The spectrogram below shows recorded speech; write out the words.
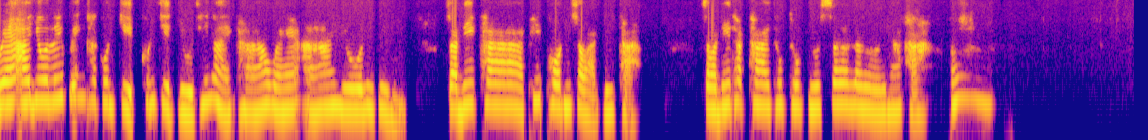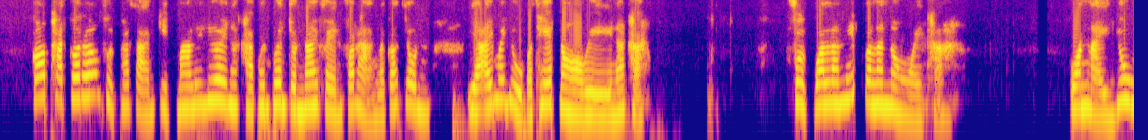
Where are you living ค่ะคุณจิต คุณจิตอยู่ที่ไหนคะ Where are you living สวัสดีค่ะ พี่พลสวัสดีค่ะ สวัสดีทักทายทุกๆ user เลยนะคะอื ก็พัดก็เริ่มฝึกภาษาอังกฤษมาเรื่อยๆนะคะ เพื่อนๆจนได้แฟนฝรั่งแล้วก็จนย้ายมาอยู่ประเทศนอร์เวย์นะคะ ฝึกวันละนิดวันละหน่อยค่ะ วันไหนยุ่ง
